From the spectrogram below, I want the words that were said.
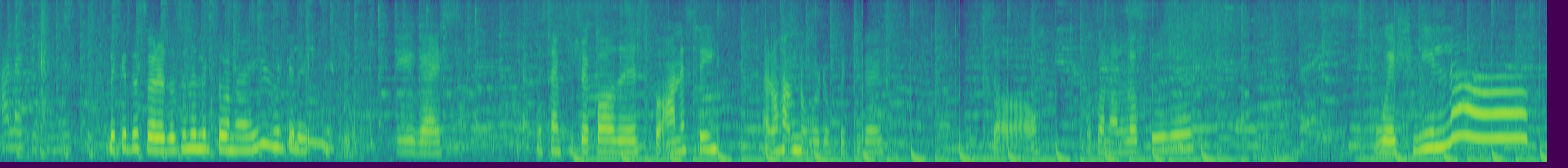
I like this one. This one. Look at the sweater. Doesn't it look so nice? Look at it. Hey, you guys. It's time to check all this. But honestly, I don't have nowhere to put you guys. So, we're gonna look through this. Wish me luck.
